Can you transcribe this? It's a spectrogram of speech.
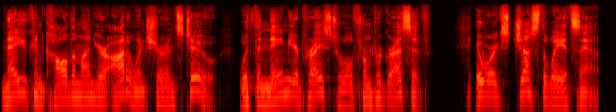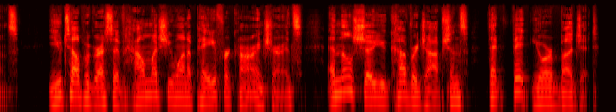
Now you can call them on your auto insurance too with the Name Your Price tool from Progressive. It works just the way it sounds. You tell Progressive how much you want to pay for car insurance, and they'll show you coverage options that fit your budget.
